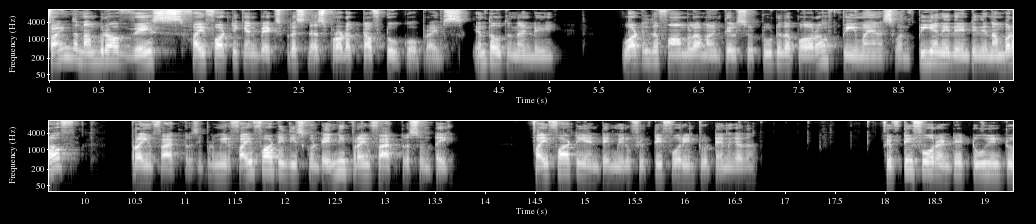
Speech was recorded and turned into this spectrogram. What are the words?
Find the number of ways five forty can be expressed as product of two coprimes ఎంత అవుతుందండి? వాట్ ఈస్ ద ఫార్ములా మనకు తెలుసు? Two to the power of P minus one P అనేది ఏంటిది? నంబర్ ఆఫ్ ప్రైమ్ ఫ్యాక్టర్స్ ఇప్పుడు మీరు ఫైవ్ ఫార్టీ తీసుకుంటే ఎన్ని ప్రైమ్ ఫ్యాక్టర్స్ ఉంటాయి? ఫైవ్ ఫార్టీ అంటే మీరు ఫిఫ్టీ ఫోర్ ఇంటూ టెన్ కదా? ఫిఫ్టీ ఫోర్ అంటే two into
